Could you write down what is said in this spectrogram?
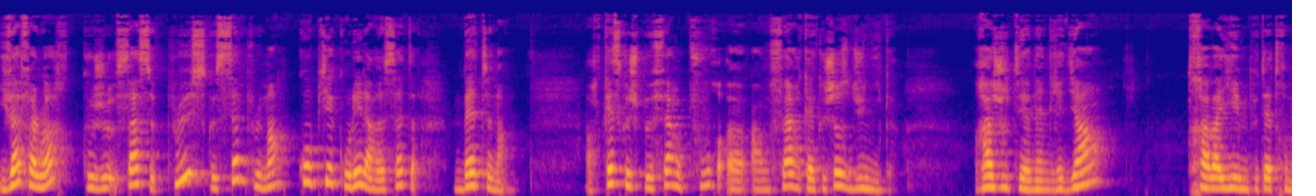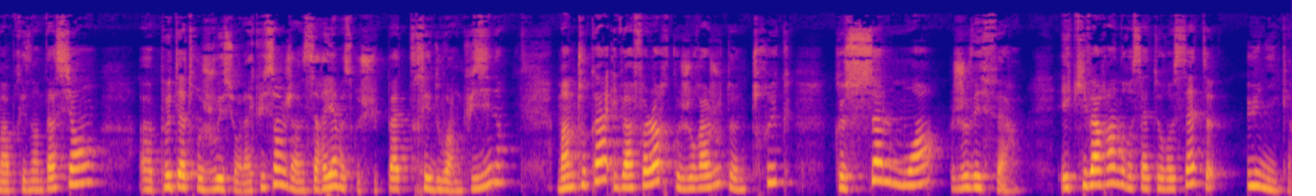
il va falloir que je fasse plus que simplement copier-coller la recette bêtement. Alors, qu'est-ce que je peux faire pour euh, en faire quelque chose d'unique? Rajouter un ingrédient, travailler peut-être ma présentation, euh, peut-être jouer sur la cuisson, j'en sais rien parce que je suis pas très douée en cuisine. Mais en tout cas, il va falloir que je rajoute un truc que seul moi je vais faire et qui va rendre cette recette unique.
